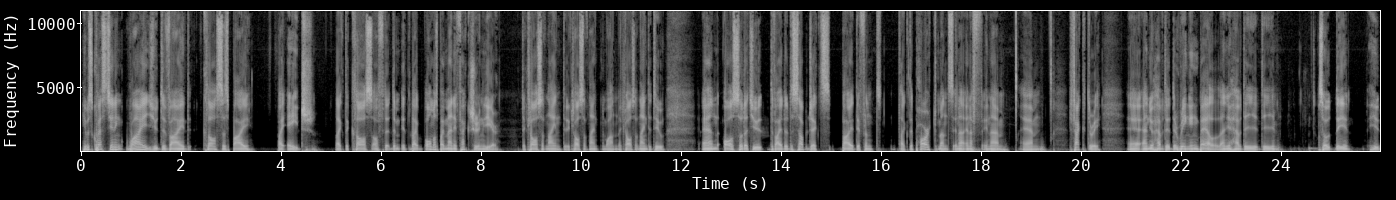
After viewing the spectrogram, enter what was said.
He was questioning why you divide classes by by age, like the class of the, the it, like almost by manufacturing year the class of 90, the class of 91, the class of 92, and also that you divided the subjects by different like departments in a in a in a um, factory, uh, and you have the the ringing bell, and you have the the so the he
